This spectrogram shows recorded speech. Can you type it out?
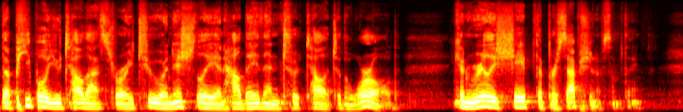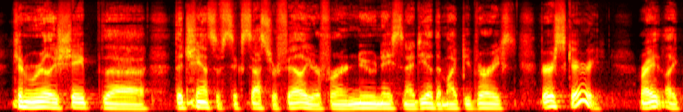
the people you tell that story to initially and how they then t- tell it to the world can really shape the perception of something can really shape the the chance of success or failure for a new nascent idea that might be very very scary right like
